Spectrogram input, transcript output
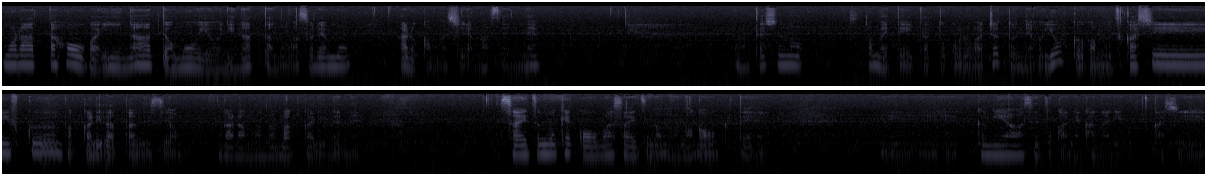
もらった方がいいなって思うようになったのはそれもあるかもしれませんね。私の勤めていたところはちょっとねお洋服が難しい服ばっかりだったんですよ。柄物ばっかりでね。サイズも結構オーバーサイズのものが多くて、えー、組み合わせとかねかなり難しい。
